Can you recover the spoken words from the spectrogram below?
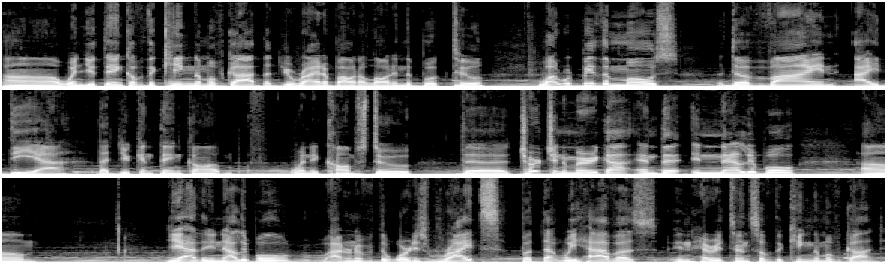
uh, when you think of the kingdom of God that you write about a lot in the book too, what would be the most divine idea that you can think of when it comes to the church in America and the inalienable, um, yeah, the inalienable, I don't know if the word is rights, but that we have as inheritance of the kingdom of God,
